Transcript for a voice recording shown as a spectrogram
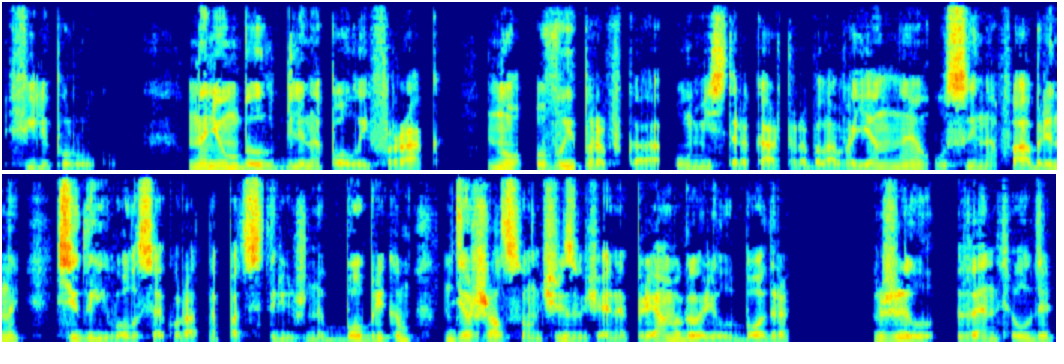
Филиппу руку. На нем был длиннополый фрак, но выправка у мистера Картера была военная, у сына Фабрины, седые волосы аккуратно подстрижены бобриком, держался он чрезвычайно прямо, говорил бодро, жил в Энфилде,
